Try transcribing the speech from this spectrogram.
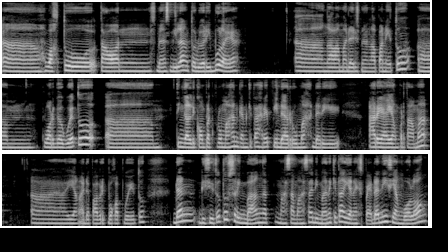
uh, waktu tahun 99 atau 2000 lah ya nggak uh, lama dari 98 itu um, keluarga gue tuh um, tinggal di komplek perumahan kan kita akhirnya pindah rumah dari area yang pertama uh, yang ada pabrik bokap gue itu dan di situ tuh sering banget masa-masa di mana kita lagi naik sepeda nih siang bolong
